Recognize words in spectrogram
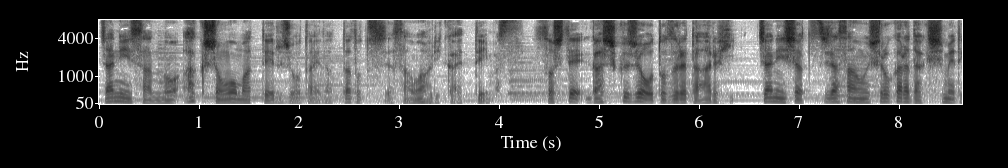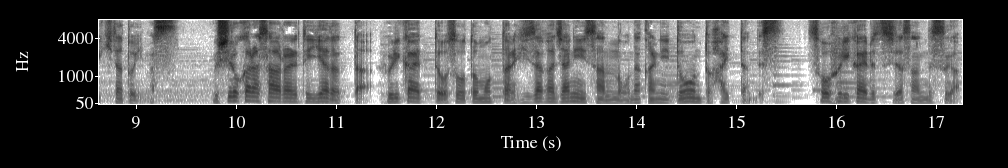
ジャニーさんのアクションを待っている状態だったと土田さんは振り返っています。そして合宿所を訪れたある日、ジャニー氏は土田さんを後ろから抱きしめてきたと言います。後ろから触られて嫌だった。振り返って押そうと思ったら膝がジャニーさんのお腹にドーンと入ったんです。そう振り返る土田さんですが、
